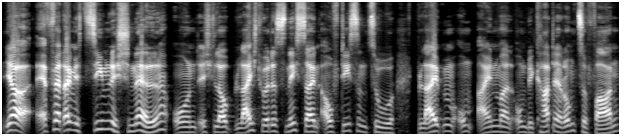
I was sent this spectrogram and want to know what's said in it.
ja, er fährt eigentlich ziemlich schnell und ich glaube, leicht wird es nicht sein, auf diesem zu bleiben, um einmal um die Karte herumzufahren.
